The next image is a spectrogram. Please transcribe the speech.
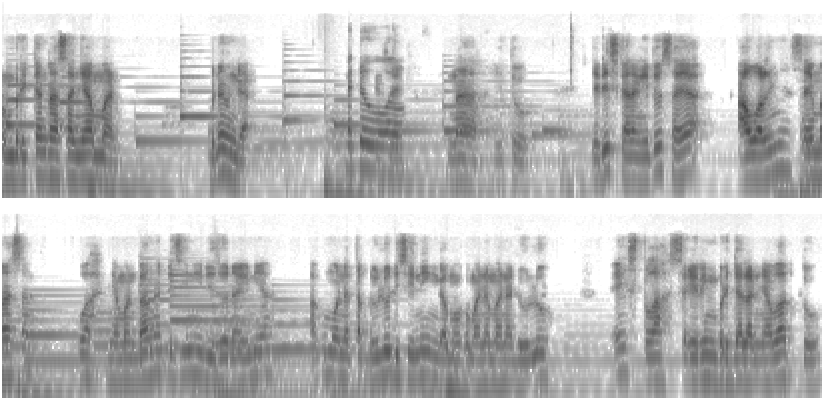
memberikan rasa nyaman. Bener nggak? Betul. saya- Nah, itu. Jadi sekarang itu saya awalnya saya merasa, wah nyaman banget di sini di zona ini ya. Aku mau netap dulu di sini, nggak mau ke mana-mana dulu. Eh, setelah seiring berjalannya waktu,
